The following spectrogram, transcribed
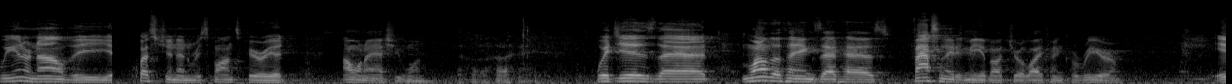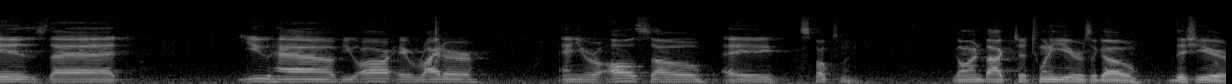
We enter now the question and response period. I want to ask you one. which is that one of the things that has fascinated me about your life and career is that you have you are a writer and you're also a spokesman going back to 20 years ago this year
